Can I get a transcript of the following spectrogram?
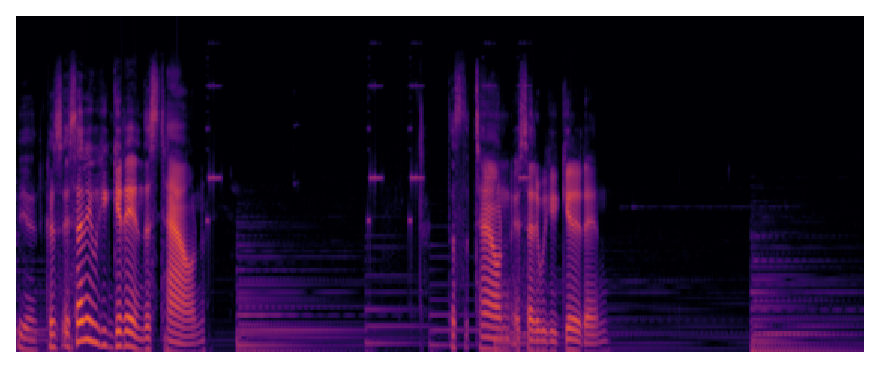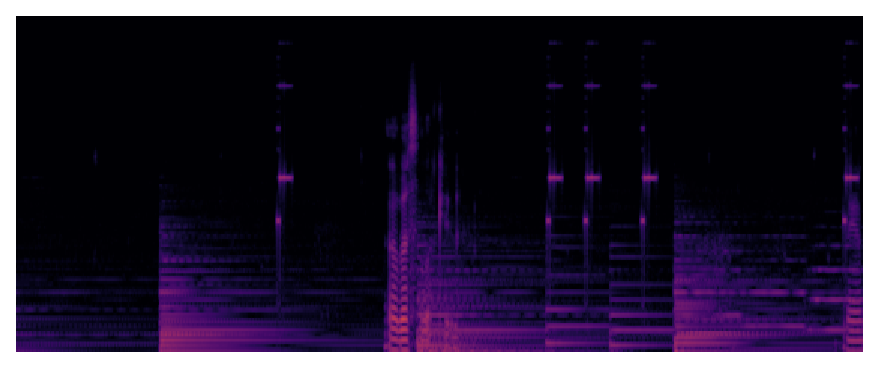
Damien. Because it said we can get in this town. That's the town it said we could get it in. Oh, best of luck, kid. Man.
